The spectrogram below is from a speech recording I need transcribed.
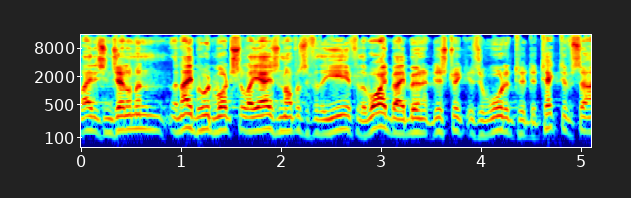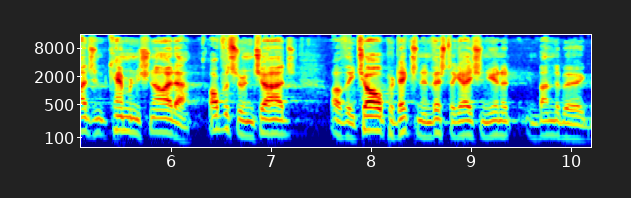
ladies and gentlemen, the Neighbourhood Watch Liaison Officer for the Year for the Wide Bay Burnett District is awarded to Detective Sergeant Cameron Schneider, Officer in charge of the Child Protection Investigation Unit in Bundaberg.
